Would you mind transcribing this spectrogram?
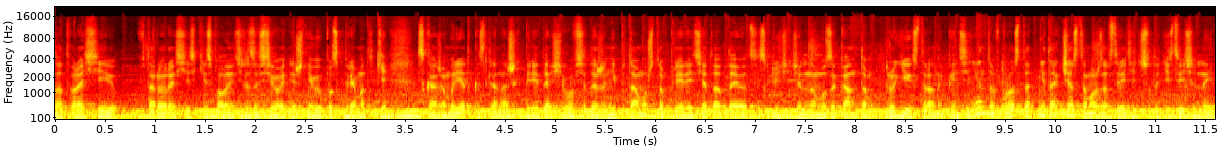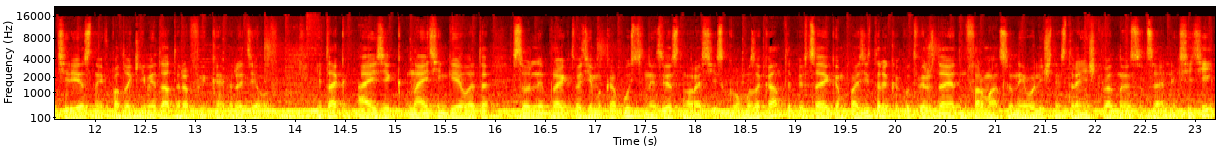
Назад в Россию. Второй российский исполнитель за сегодняшний выпуск прямо-таки, скажем, редкость для наших передач. И вовсе даже не потому, что приоритет отдается исключительно музыкантам других стран и континентов, просто не так часто можно встретить что-то действительно интересное в потоке имитаторов и камероделов. Итак, Айзек Найтингейл – это сольный проект Вадима Капустина, известного российского музыканта, певца и композитора, как утверждает информацию на его личной страничке в одной из социальных сетей,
